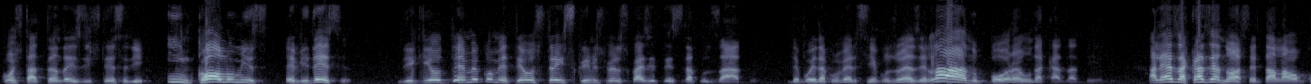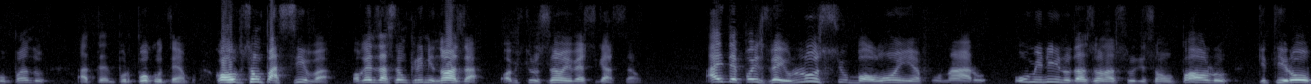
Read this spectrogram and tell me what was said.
constatando a existência de incólumes evidências de que o Temer cometeu os três crimes pelos quais ele tem sido acusado, depois da conversinha com o Joesley lá no porão da casa dele. Aliás, a casa é nossa, ele está lá ocupando até por pouco tempo. Corrupção passiva, organização criminosa, obstrução à investigação. Aí depois veio Lúcio Bolonha Funaro, o menino da Zona Sul de São Paulo, que tirou o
